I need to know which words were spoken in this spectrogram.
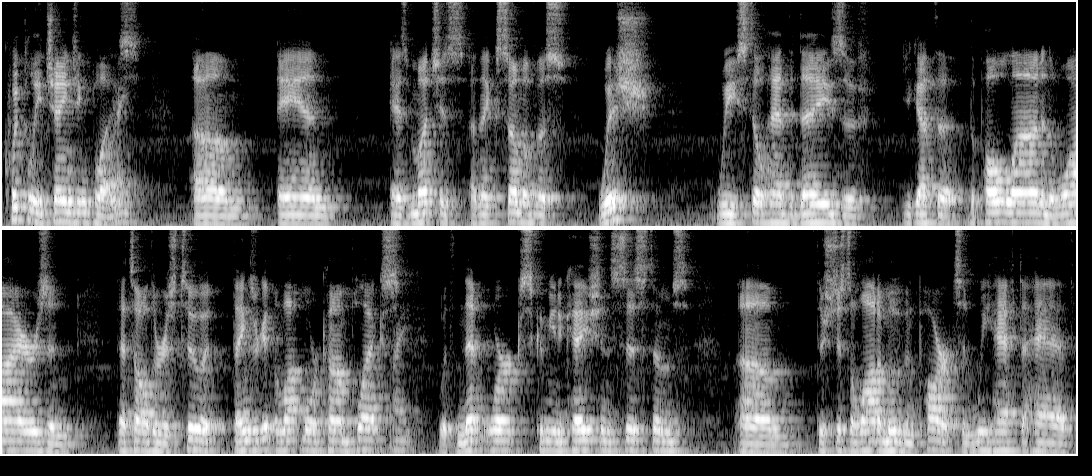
quickly changing place, um, and as much as I think some of us wish we still had the days of you got the, the pole line and the wires and that's all there is to it. Things are getting a lot more complex Right. with networks, communication systems. Um, there's just a lot of moving parts, and we have to have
